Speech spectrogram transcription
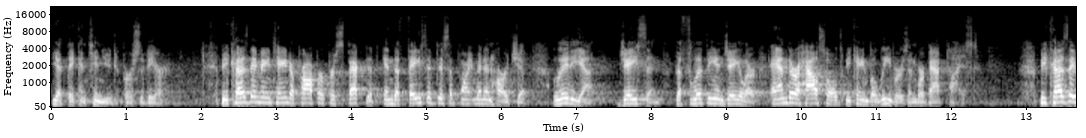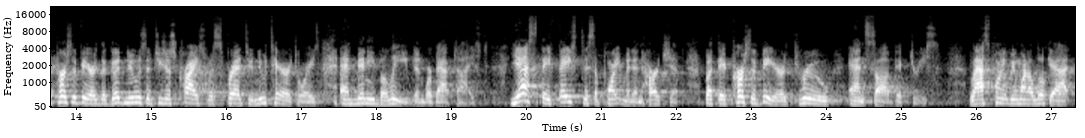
yet they continued to persevere. Because they maintained a proper perspective in the face of disappointment and hardship, Lydia, Jason, the Philippian jailer, and their households became believers and were baptized. Because they persevered, the good news of Jesus Christ was spread to new territories, and many believed and were baptized. Yes, they faced disappointment and hardship, but they persevered through and saw victories. Last point we want to look at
